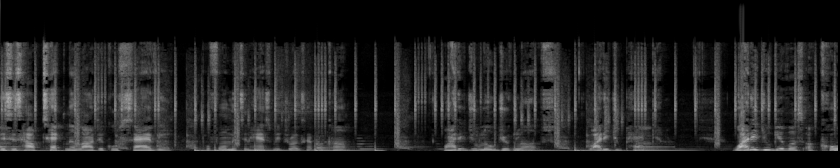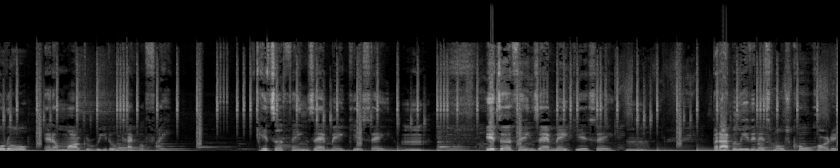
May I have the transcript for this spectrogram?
This is how technological savvy performance enhancement drugs have become. Why did you load your gloves? Why did you pad them? Why did you give us a Cotto and a Margarito type of fight? It's a things that make you say, hmm. It's a things that make you say, hmm. But I believe in its most cold-hearted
